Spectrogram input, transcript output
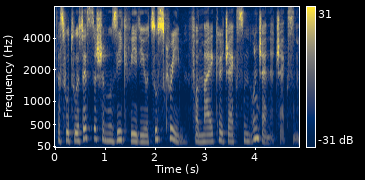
das futuristische Musikvideo zu Scream von Michael Jackson und Janet Jackson.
